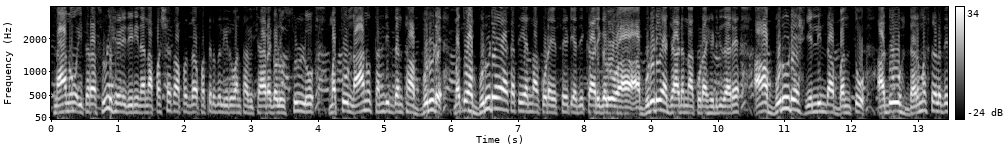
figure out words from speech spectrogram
ನಾನು ಈ ಸುಳ್ಳು ಹೇಳಿದ್ದೀನಿ. ನನ್ನ ಪಶ್ಚಾತ್ತಾಪದ ಪತ್ರದಲ್ಲಿ ಇರುವಂತಹ ವಿಚಾರಗಳು ಸುಳ್ಳು ಮತ್ತು ನಾನು ತಂದಿದ್ದಂತಹ ಬುರುಡೆ ಮತ್ತು ಆ ಬುರುಡೆಯ ಕಥೆಯನ್ನ ಕೂಡ ಎಸ್ ಐ ಟಿ ಅಧಿಕಾರಿಗಳು, ಆ ಬುರುಡೆಯ ಜಾಡನ್ನ ಕೂಡ ಹಿಡಿದಿದ್ದಾರೆ. ಆ ಬುರುಡೆ ಎಲ್ಲಿಂದ ಬಂತು? ಅದು ಧರ್ಮಸ್ಥಳದ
